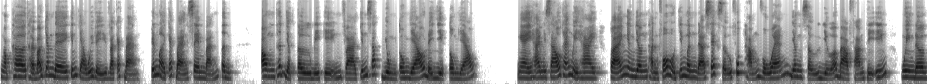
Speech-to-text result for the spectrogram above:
Ngọc Thơ, Thời báo chấm D, kính chào quý vị và các bạn. Kính mời các bạn xem bản tin. Ông Thích Nhật Từ bị kiện và chính sách dùng tôn giáo để diệt tôn giáo. Ngày 26 tháng 12, Tòa án Nhân dân thành phố Hồ Chí Minh đã xét xử phúc thẩm vụ án dân sự giữa bà Phạm Thị Yến, nguyên đơn,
